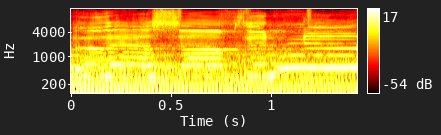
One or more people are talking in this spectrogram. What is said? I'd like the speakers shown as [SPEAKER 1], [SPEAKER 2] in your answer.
[SPEAKER 1] There's something new.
